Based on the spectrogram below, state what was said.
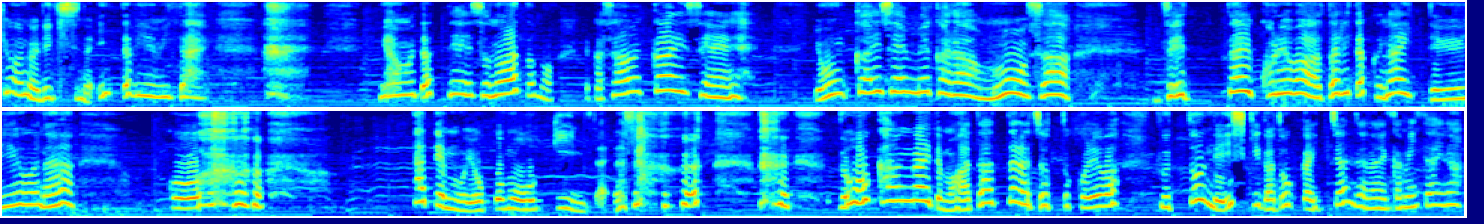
今日の力士のインタビューみたい。いや、もうだって、その後の、だから3回戦、4回戦目からもうさ、絶対これは当たりたくないっていうような、こう縦も横も大きいみたいなさ どう考えても当たったらちょっとこれは吹っ飛んで意識がどっか行っちゃうんじゃないかみたいな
